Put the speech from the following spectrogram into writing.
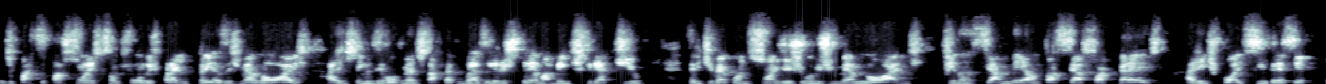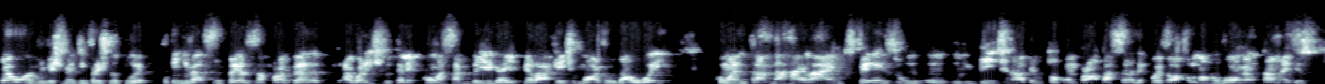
de participações, que são fundos para empresas menores. A gente tem um desenvolvimento de startup brasileiro extremamente criativo. Se ele tiver condições de juros menores, financiamento, acesso a crédito, a gente pode sim crescer. É óbvio, investimento em infraestrutura. Você tem diversas empresas, a própria, agora a gente viu o Telecom, essa briga aí pela rede móvel da Oi, com a entrada da Highline, fez um, um, um bid, né? ela tentou comprar uma passada, depois ela falou, não, não vou aumentar mais isso,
